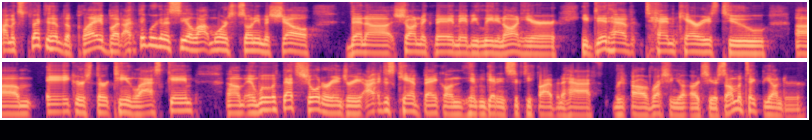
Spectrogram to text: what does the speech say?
I'm expecting him to play. But I think we're going to see a lot more Sony Michel than uh, Sean McVay maybe leading on here. He did have 10 carries to um, Akers 13 last game, um, and with that shoulder injury, I just can't bank on him getting 65 and a half uh, rushing yards here. So I'm going to take the under.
